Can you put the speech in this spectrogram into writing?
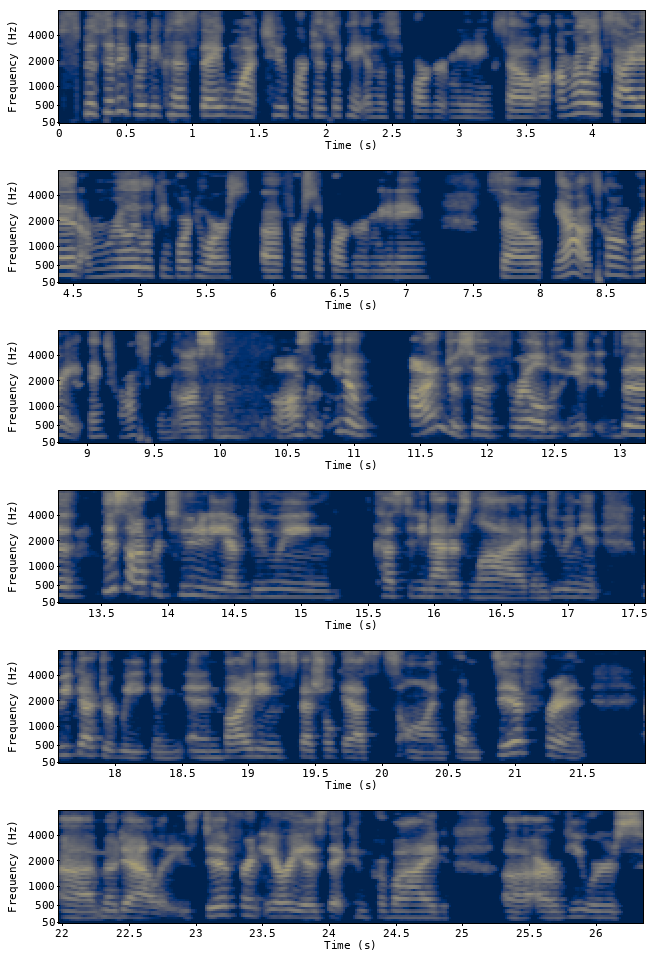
specifically because they want to participate in the support group meeting. So I'm really excited. I'm really looking forward to our uh, first support group meeting. So yeah, it's going great. Thanks for asking. Awesome. Awesome. You know, I'm just so thrilled. The This opportunity of doing Custody Matters Live and doing it week after week and, and inviting special guests on from different uh, modalities, different areas that can provide uh, our viewers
